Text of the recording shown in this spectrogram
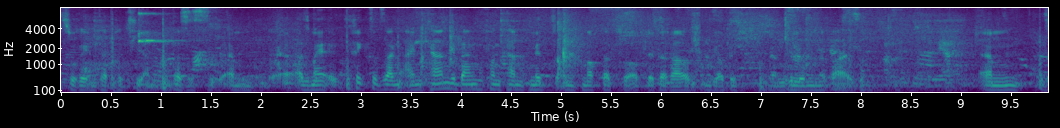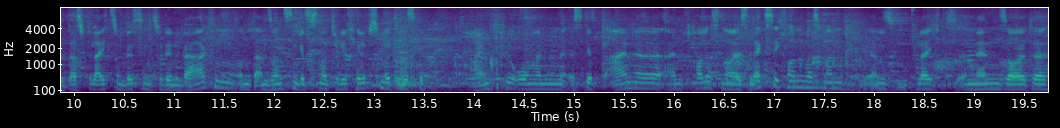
zu reinterpretieren. Und das ist, ähm, also man kriegt sozusagen einen Kerngedanken von Kant mit und noch dazu auf literarisch unglaublich ähm, gelungene Weise. Ähm, also das vielleicht so ein bisschen zu den Werken und ansonsten gibt es natürlich Hilfsmittel, es gibt Einführungen, es gibt eine, ein tolles neues Lexikon, was man ähm, vielleicht nennen sollte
